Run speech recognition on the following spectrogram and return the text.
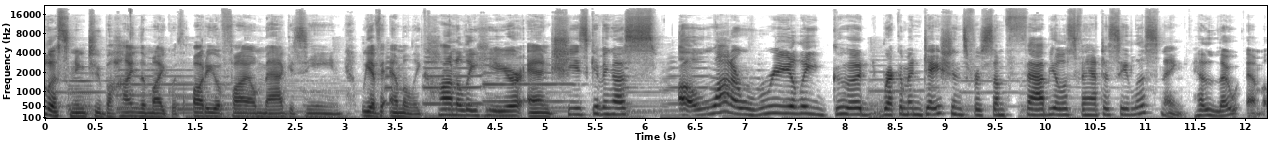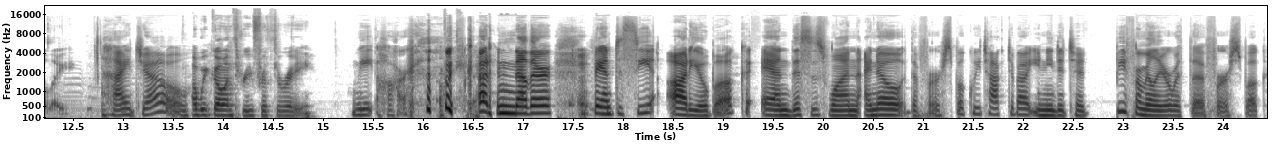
listening to Behind the Mic with AudioFile Magazine. We have Emily Connolly here, and she's giving us a lot of really good recommendations for some fabulous fantasy listening. Hello, Emily. Hi, Joe. Are we going three for three? We are. We've got another fantasy audiobook, and this is one I know the first book we talked about, you needed to be familiar with the first book.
